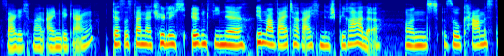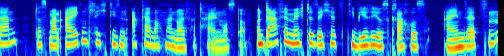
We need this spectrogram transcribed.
sage ich mal, eingegangen. Das ist dann natürlich irgendwie eine immer weiter reichende Spirale. Und so kam es dann, dass man eigentlich diesen Acker nochmal neu verteilen musste. Und dafür möchte sich jetzt Tiberius Gracchus einsetzen.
